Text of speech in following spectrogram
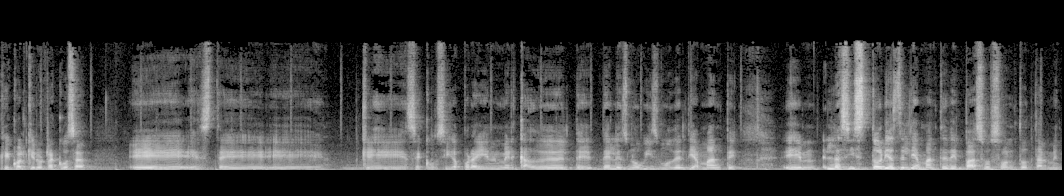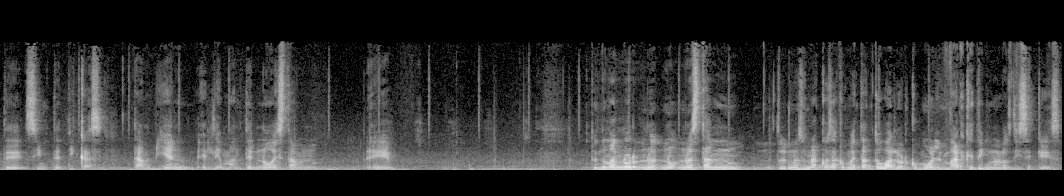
que cualquier otra cosa. este que se consiga por ahí en el mercado del esnovismo del diamante. Em, las historias del diamante de paso son totalmente sintéticas. También el diamante no es tan eh, pues no, es tan, no es una cosa como de tanto valor como el marketing nos los dice que es.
